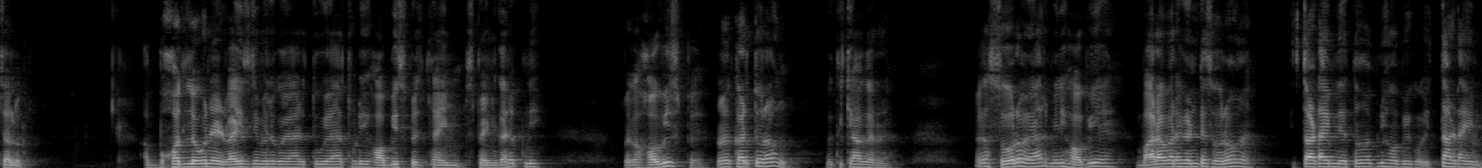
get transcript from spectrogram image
चलो। अब बहुत लोगों ने एडवाइस दी मेरे को, यार, तू यार थोड़ी हॉबीज़ पे टाइम स्पेंड कर अपनी। मैं कहा हॉबीज़ पे? मैं कर तो रहा हूँ। वो तो क्या कर रहा है? मैं कहा, सो रहा हूँ यार, मेरी हॉबी है। बारह बारह घंटे सो रहा हूँ मैं। इतना टाइम देता हूँ अपनी हॉबी को, इतना टाइम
